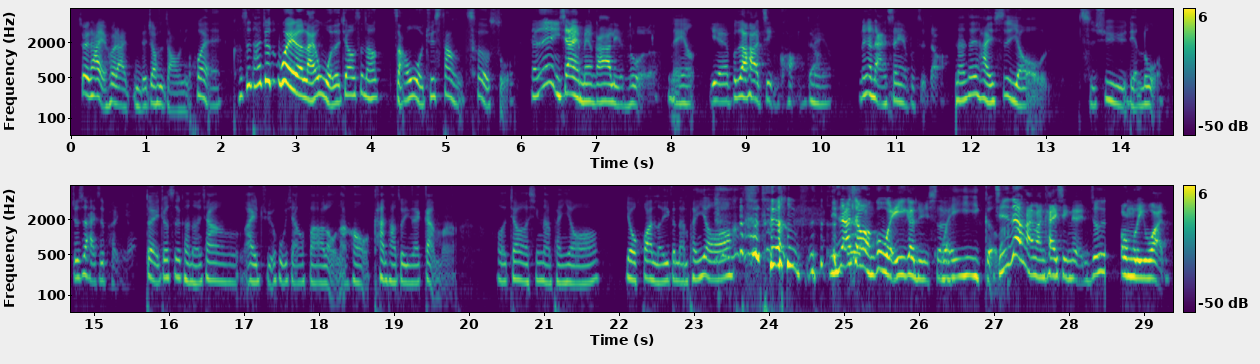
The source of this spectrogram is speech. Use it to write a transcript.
所以他也会来你的教室找你。会，可是他就为了来我的教室，然后找我去上厕所。反正你现在也没有跟他联络了，没有，也不知道他的近况，没有。那个男生也不知道，男生还是有持续联络，就是还是朋友。对，就是可能像 IG 互相 follow，然后看他最近在干嘛。我交了新男朋友哦，又换了一个男朋友哦，这样子。你是他交往过唯一一个女生，唯一一个。其实这样还蛮开心的，你就是 only one。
